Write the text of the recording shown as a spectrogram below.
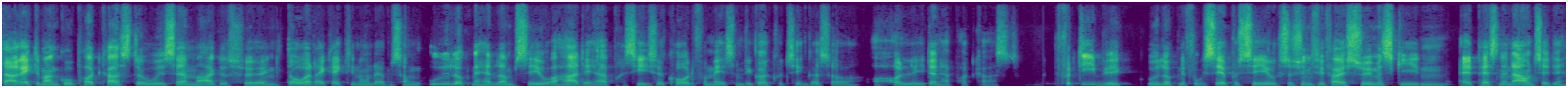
der er rigtig mange gode podcasts derude, især markedsføring. Dog er der ikke rigtig nogen af dem, som udelukkende handler om SEO og har det her præcise korte format, som vi godt kunne tænke os at, at holde i den her podcast. Fordi vi udelukkende fokuserer på SEO, så synes vi faktisk, at søgemaskinen er et passende navn til det,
